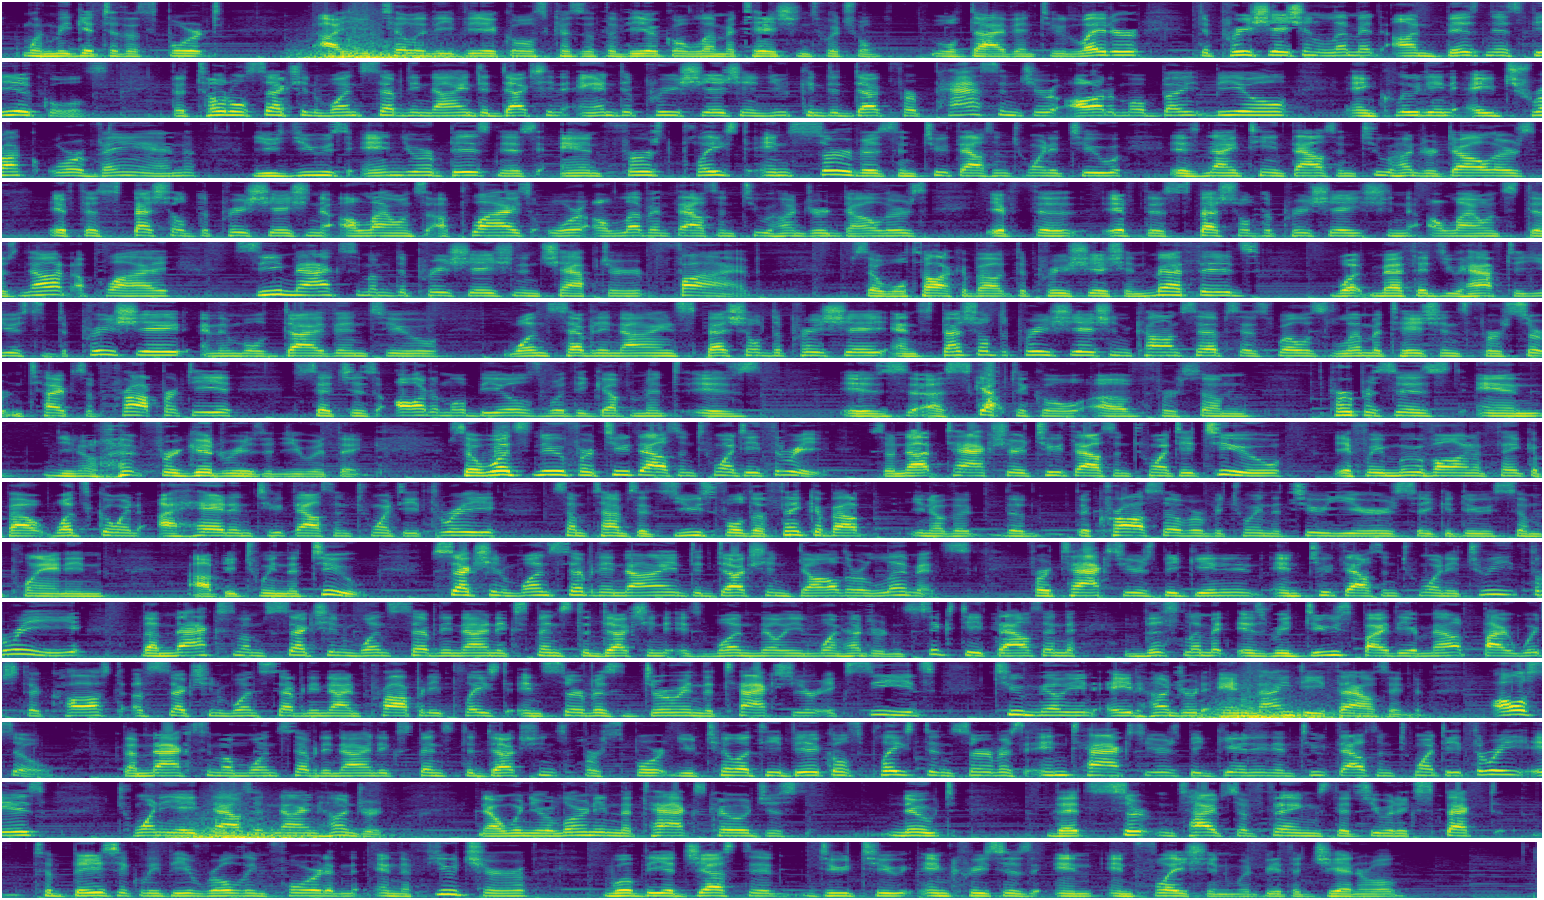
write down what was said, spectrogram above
when we get to the sport uh, utility vehicles because of the vehicle limitations, which we'll, we'll dive into later. Depreciation limit on business vehicles. The total Section 179 deduction and depreciation you can deduct for passenger automobile, including a truck or van you use in your business and first placed in service in 2022 is $19,200 if the special depreciation allowance applies or $11,200 if the if the special depreciation allowance does not apply. See maximum depreciation in chapter 5. So we'll talk about depreciation methods, what methods you have to use to depreciate, and then we'll dive into 179 special depreciate and special depreciation concepts as well as limitations for certain types of property such as automobiles where the government is is uh, skeptical of for some purposes and you know for good reason you would think so what's new for 2023 so not tax year 2022 if we move on and think about what's going ahead in 2023 sometimes it's useful to think about you know the the, the crossover between the two years so you could do some planning uh, between the two. Section 179 deduction dollar limits. For tax years beginning in 2023, the maximum Section 179 expense deduction is 1,160,000. This limit is reduced by the amount by which the cost of Section 179 property placed in service during the tax year exceeds 2,890,000. Also, the maximum 179 expense deductions for sport utility vehicles placed in service in tax years beginning in 2023 is 28,900. Now, when you're learning the tax code, just note that certain types of things that you would expect to basically be rolling forward in, in the future will be adjusted due to increases in inflation would be the general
